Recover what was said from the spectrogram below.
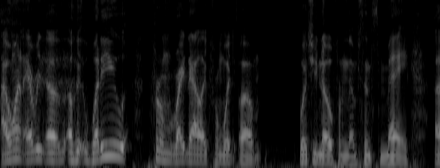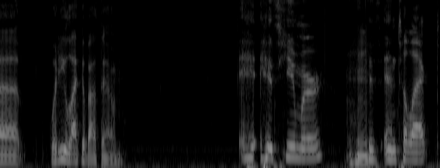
I want every uh, okay. What do you from right now? Like from what um what you know from them since May? Uh, what do you like about them? Hi- His humor, Mhm. his intellect.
